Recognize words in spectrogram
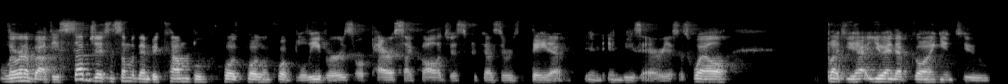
learn about these subjects, and some of them become quote quote unquote believers or parapsychologists because there's data in, in these areas as well. But you ha- you end up going into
